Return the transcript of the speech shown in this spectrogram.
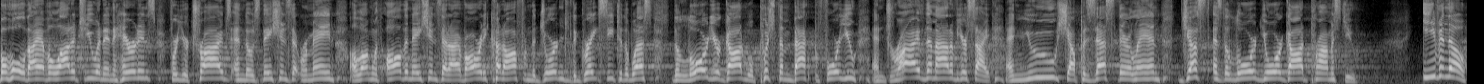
Behold, I have allotted to you an inheritance for your tribes and those nations that remain, along with all the nations that I have already cut off from the Jordan to the great sea to the west. The Lord your God will push them back before you and drive them out of your your sight, and you shall possess their land just as the Lord your God promised you. Even though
